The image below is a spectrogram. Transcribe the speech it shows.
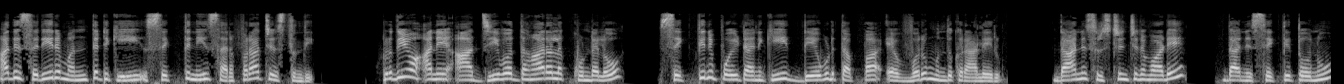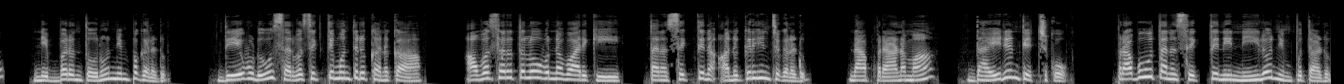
అది శరీరం అంతటికీ శక్తిని సరఫరా చేస్తుంది. హృదయం అనే ఆ జీవధారల కుండలో శక్తిని పోయటానికి దేవుడు తప్ప ఎవ్వరూ ముందుకు రాలేరు. దాన్ని సృష్టించినవాడే దాని శక్తితోనూ నిబ్బరంతోనూ నింపగలడు. దేవుడు సర్వశక్తిమంతుడు కనుక అవసరతలో ఉన్నవారికి తన శక్తిని అనుగ్రహించగలడు. నా ప్రాణమా ధైర్యం తెచ్చుకో. ప్రభువు తన శక్తిని నీలో నింపుతాడు.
